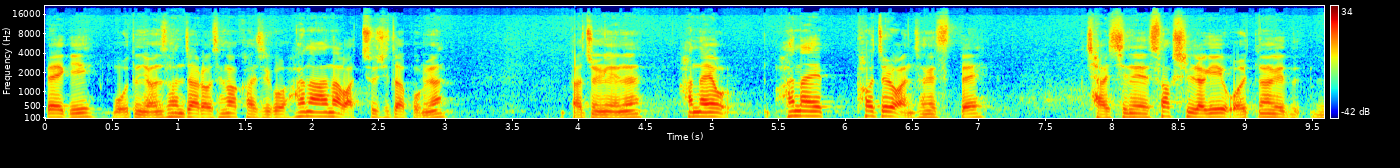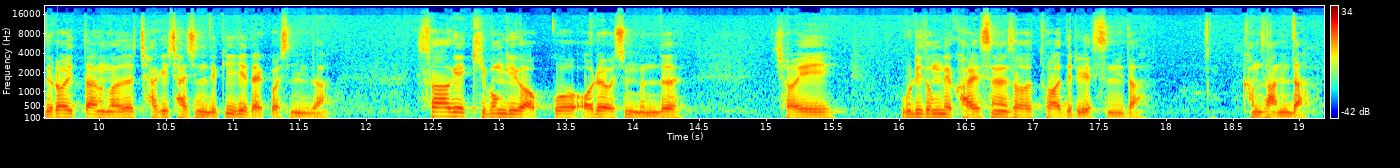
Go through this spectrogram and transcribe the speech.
빼기 모든 연산자라고 생각하시고 하나하나 맞추시다 보면 나중에는 하나의 하나의 퍼즐을 완성했을 때 자신의 수학 실력이 월등하게 늘어 있다는 것을 자기 자신 느끼게 될 것입니다. 수학에 기본기가 없고 어려우신 분들 저희 우리 동네 과외쌤에서 도와드리겠습니다. 감사합니다.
